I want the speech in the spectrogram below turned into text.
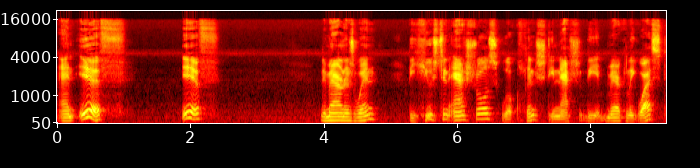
And if, if the Mariners win, the Houston Astros will clinch the National, the American League West.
